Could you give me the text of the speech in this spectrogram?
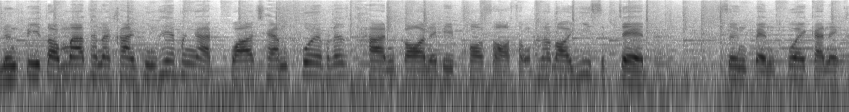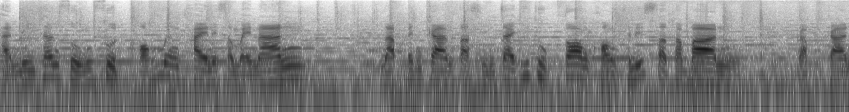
หนึ่งปีต่อมาธนาคารกรุงเทพพังงาดคว้าแชมป์ถ้วยพระราชทานกอในปีพศ 2527 ซึ่งเป็นถ้วยการแข่งขันดิวิชั่นสูงสุดของเมืองไทยในสมัยนั้น นับเป็นการตัดสินใจที่ถูกต้องของชลิตสัตบัน กับการ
